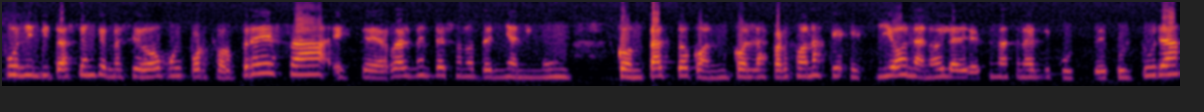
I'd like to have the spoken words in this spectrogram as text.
fue una invitación que me llegó muy por sorpresa. Este, realmente yo no tenía ningún contacto con, con las personas que gestionan hoy la Dirección Nacional de, de, Cultura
